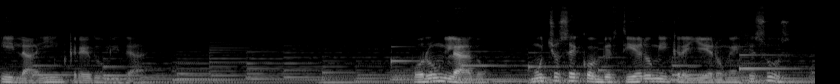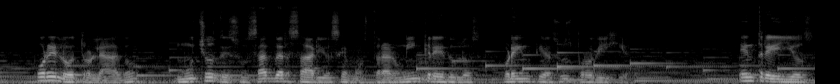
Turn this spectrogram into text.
y la incredulidad. Por un lado, muchos se convirtieron y creyeron en Jesús. Por el otro lado, muchos de sus adversarios se mostraron incrédulos frente a sus prodigios, entre ellos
